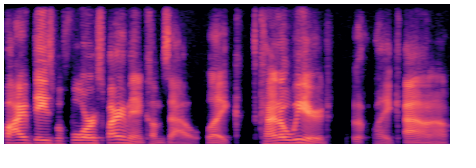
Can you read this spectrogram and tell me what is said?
five days before Spider-Man comes out. Like, it's kind of weird. Like, I don't know.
